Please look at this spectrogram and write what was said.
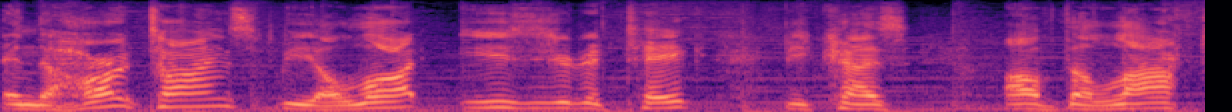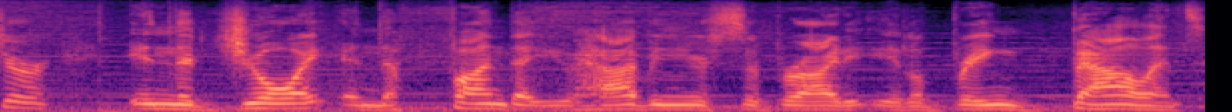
and the hard times be a lot easier to take because of the laughter and the joy and the fun that you have in your sobriety. It'll bring balance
